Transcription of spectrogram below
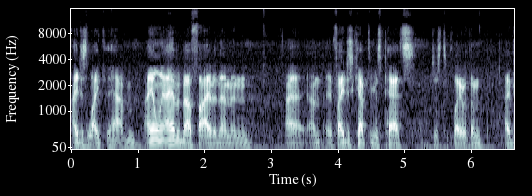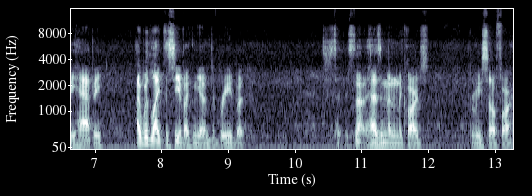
I just like to have them. I only, I have about five of them, and I, I'm, if I just kept them as pets, just to play with them, I'd be happy. I would like to see if I can get them to breed, but it's not, it hasn't been in the cards for me so far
